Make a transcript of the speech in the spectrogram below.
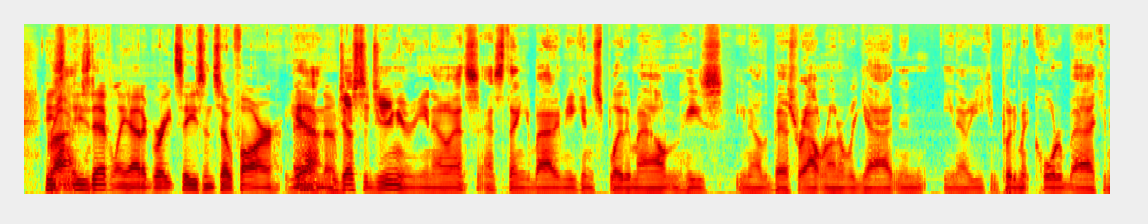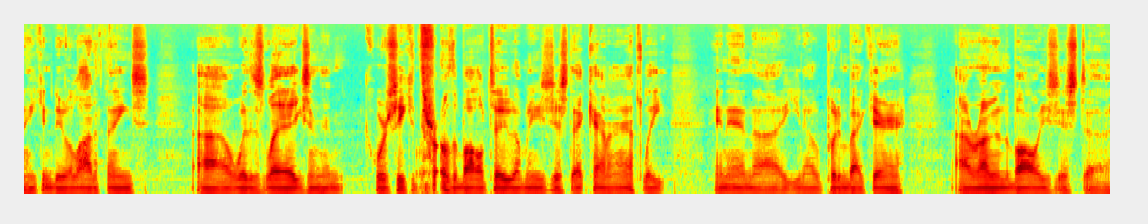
he's Right. he's definitely had a great season so far. Yeah, and, uh, just a junior. You know, that's that's the thing about him. You can split him out, and he's you know the best route runner we got, and you know you can put him at quarterback, and he can do a lot of things uh, with his legs, and then of course he can throw the ball too. I mean, he's just that kind of athlete. And then uh, you know put him back there uh, running the ball. He's just uh,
